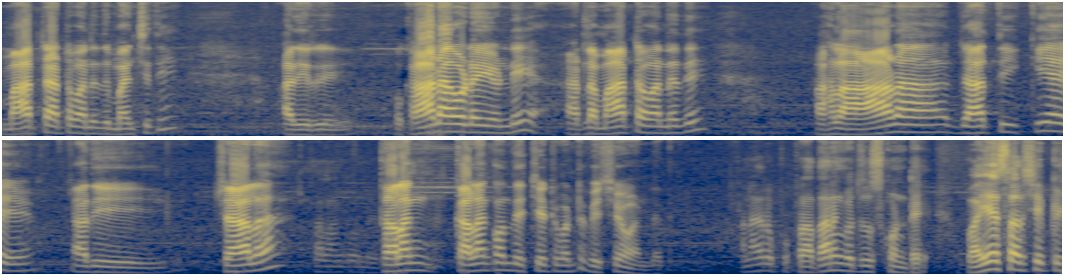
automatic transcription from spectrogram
మాట్లాడటం అనేది మంచిది. అది ఒక ఆడావిడై ఉండి అట్లా మాట్లాడటం అనేది అసలు ఆడ జాతికి అది చాలా తలం కలంకం తెచ్చేటువంటి విషయం అండి అది. ఇప్పుడు ప్రధానంగా చూసుకుంటే వైఎస్ఆర్సీపీ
